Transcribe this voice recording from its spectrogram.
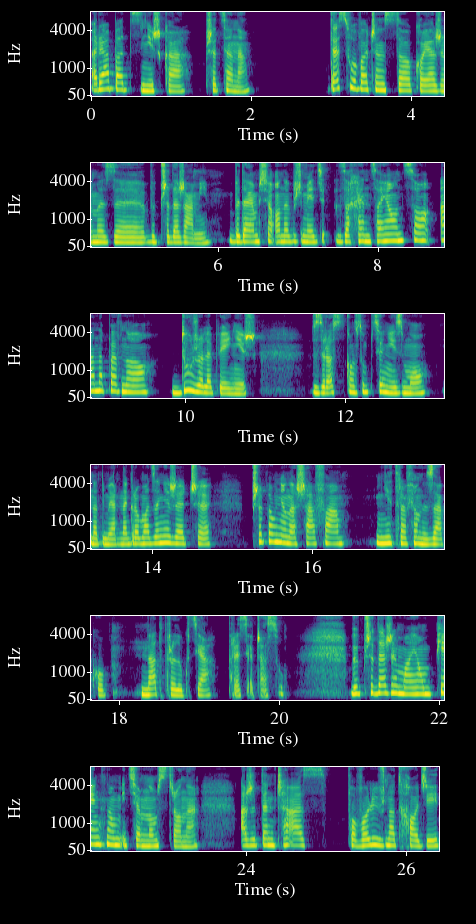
rabat, zniżka, przecena. Te słowa często kojarzymy z wyprzedażami. Wydają się one brzmieć zachęcająco, a na pewno dużo lepiej niż wzrost konsumpcjonizmu, nadmierne gromadzenie rzeczy, przepełniona szafa, nietrafiony zakup, nadprodukcja, presja czasu. Wyprzedaże mają piękną i ciemną stronę, a że ten czas powoli już nadchodzi,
